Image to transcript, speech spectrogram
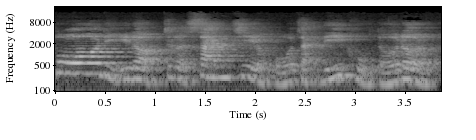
脱离了这个三界火灾，离苦得乐了。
